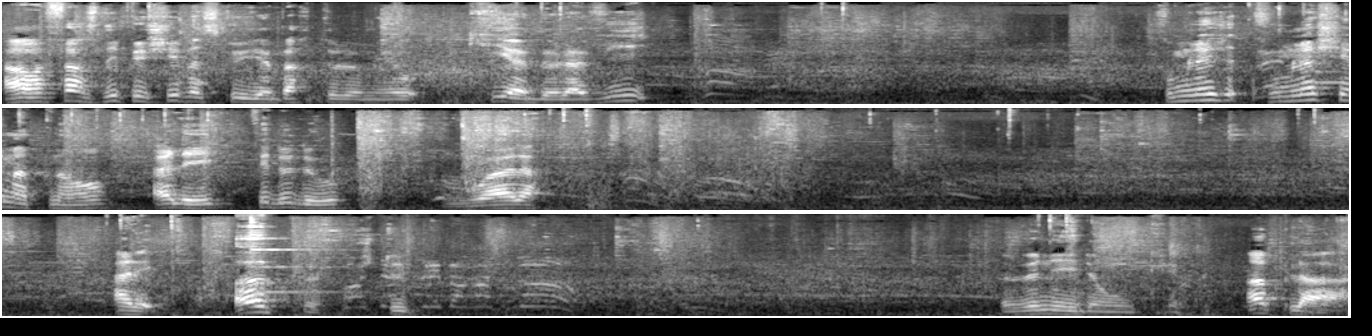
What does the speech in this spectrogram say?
Alors, on va faire se dépêcher parce qu'il y a Bartholoméo qui a de la vie. Faut me lâcher maintenant. Allez, fais dodo. Voilà. Allez, hop. Je te... Venez donc. Hop là.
